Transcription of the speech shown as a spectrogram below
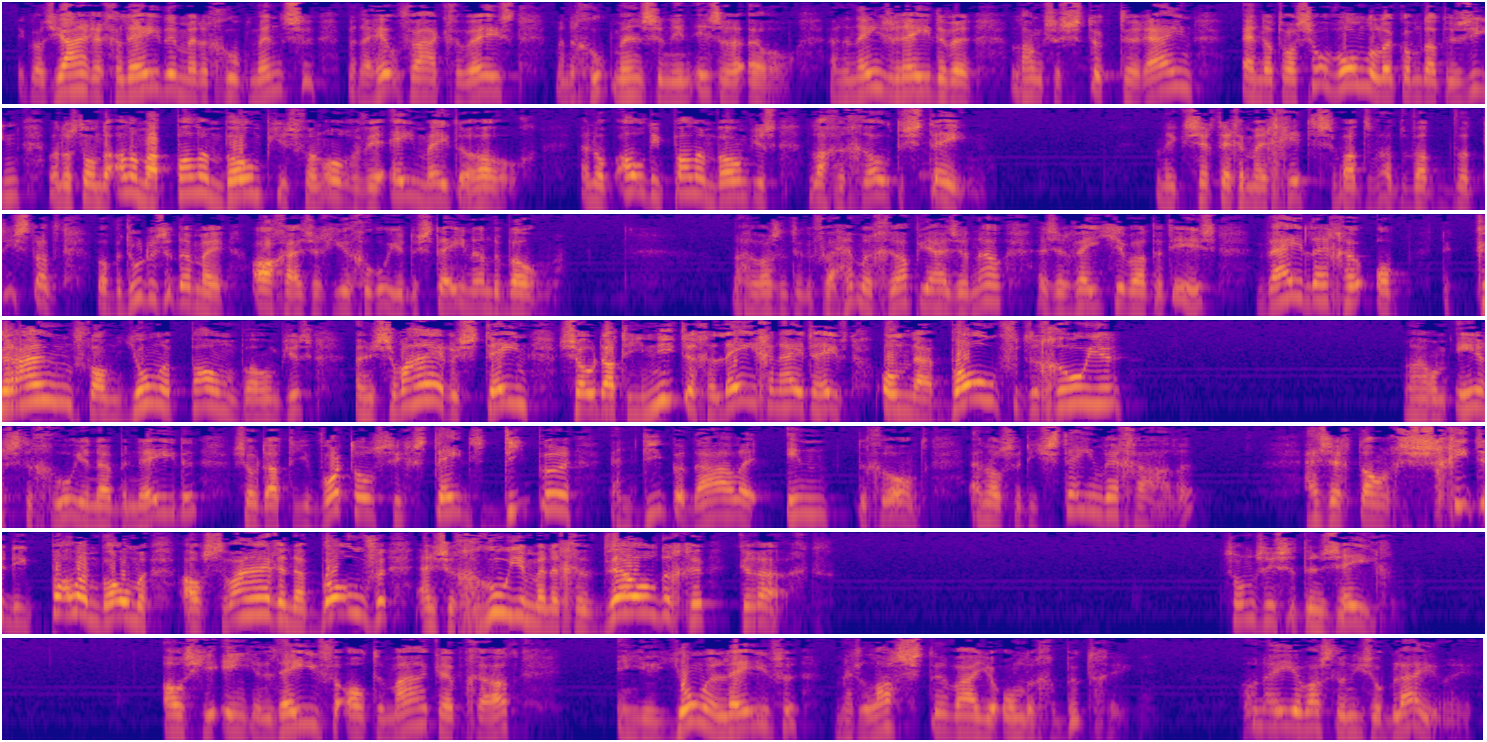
Ik was jaren geleden met een groep mensen, ben er heel vaak geweest, met een groep mensen in Israël. En ineens reden we langs een stuk terrein en dat was zo wonderlijk om dat te zien, want er stonden allemaal palmboompjes van ongeveer één meter hoog. En op al die palmboompjes lag een grote steen. En ik zeg tegen mijn gids, wat, wat, wat, wat is dat? Wat bedoelen ze daarmee? Ach, hij zegt, hier groeien de stenen aan de bomen. Nou, dat was natuurlijk voor hem een grapje. Hij zegt, nou, hij zegt, weet je wat het is? Wij leggen op de kruin van jonge palmboompjes een zware steen, zodat hij niet de gelegenheid heeft om naar boven te groeien, maar om eerst te groeien naar beneden, zodat die wortels zich steeds dieper en dieper dalen in de grond. En als we die steen weghalen, hij zegt dan schieten die palmbomen als het ware naar boven en ze groeien met een geweldige kracht. Soms is het een zegen. Als je in je leven al te maken hebt gehad in je jonge leven met lasten waar je onder gebukt ging. Oh nee, je was er niet zo blij mee.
